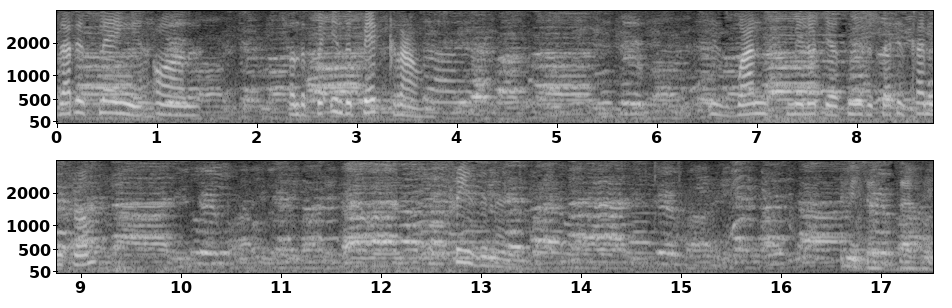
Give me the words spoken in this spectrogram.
that is playing on, on the, in the background is one melodious music that is coming from prisoners. Let me just start from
